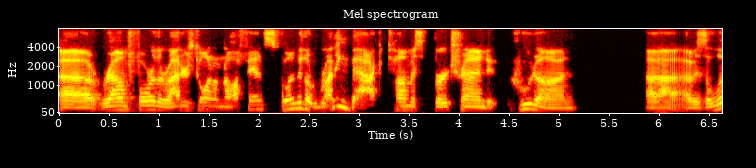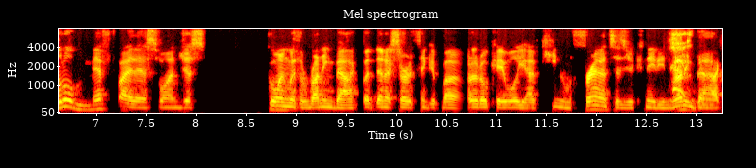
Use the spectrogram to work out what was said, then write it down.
Uh, round four, the Riders going on offense, going with a running back, Thomas Bertrand Hudon. Uh, I was a little miffed by this one, just going with a running back, but then I started thinking about it. Okay, well, you have Kienan France as your Canadian running back,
